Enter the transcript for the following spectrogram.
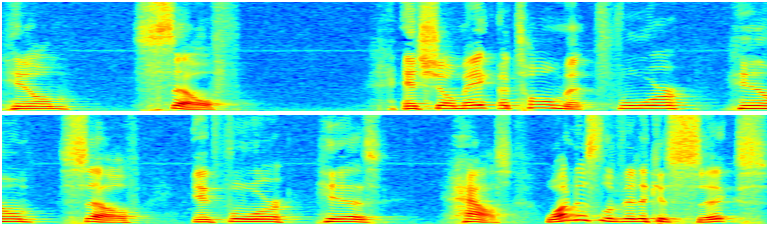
himself and shall make atonement for himself and for his house. What does Leviticus 6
